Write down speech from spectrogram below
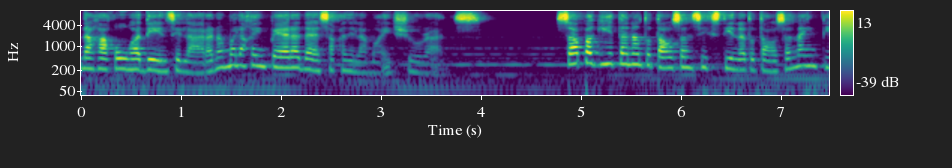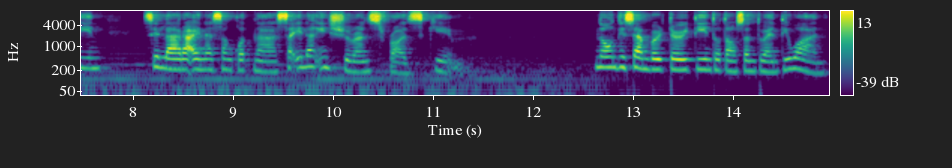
Nakakuha din si Lara ng malaking pera dahil sa kanilang mga insurance. Sa pagitan ng 2016 at 2019, si Lara ay nasangkot na sa ilang insurance fraud scheme. Noong December 13, 2021,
